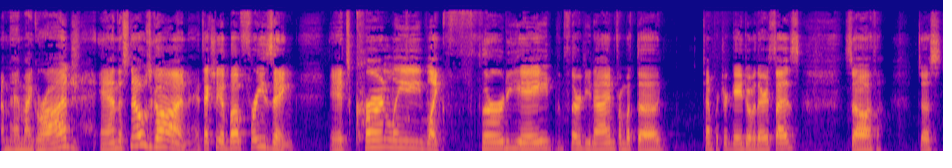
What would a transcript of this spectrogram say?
I'm in my garage, and the snow's gone. It's actually above freezing. It's currently like 38, 39 from what the temperature gauge over there says. So just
